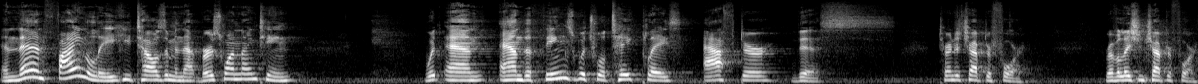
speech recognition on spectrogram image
and then finally he tells them in that verse 119 and, and the things which will take place after this turn to chapter 4 revelation chapter 4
